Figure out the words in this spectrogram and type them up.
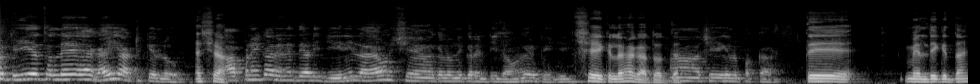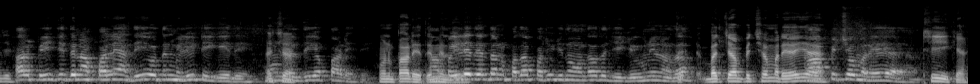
ਰੁਪਏ ਥੱਲੇ ਹੈਗਾ ਹੀ 8 ਕਿਲੋ। ਅੱਛਾ। ਆਪਣੇ ਘਰ ਇਹਨੇ ਦਿਹਾੜੀ ਜੀ ਨਹੀਂ ਲਾਇਆ ਹੁਣ 6 ਕਿਲੋ ਦੀ ਗਾਰੰਟੀ ਦਵਾਂਗੇ ਰੁਪਏ ਜੀ। 6 ਕਿਲੋ ਹੈਗਾ ਦੁੱਧ। ਹਾਂ 6 ਕਿਲੋ ਪੱਕਾ। ਤੇ ਮਿਲਦੀ ਕਿੱਦਾਂ ਜੀ? ਹਰ ਪੀਸ ਜਿੱਦਣ ਆਪਾਂ ਲਿਆਂਦੀ ਉਦੋਂ ਮਿਲੀ ਟੀਕੇ ਦੇ ਹੁਣ ਅੱਛਾ। ਮਿਲਦੀ ਆ ਪਹਾੜੇ ਤੇ। ਹੁਣ ਭਾੜੇ ਤੇ ਹਾਂ, ਮਿਲਦੀ ਪਹਿਲੇ ਦਿਨ ਤੁਹਾਨੂੰ ਪਤਾ ਪਸ਼ੂ ਜਦੋਂ ਆਉਂਦਾ ਉਦੋਂ ਜੀਜੂ ਵੀ ਨਹੀਂ ਲਾਉਂਦਾ। ਬੱਚਾ ਪਿੱਛੋਂ ਮਰਿਆ ਹੀ ਹਾਂ ਆ ਪਿੱਛੋਂ ਮਰਿਆ ਆਇਆ ਠੀਕ ਹੈ।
